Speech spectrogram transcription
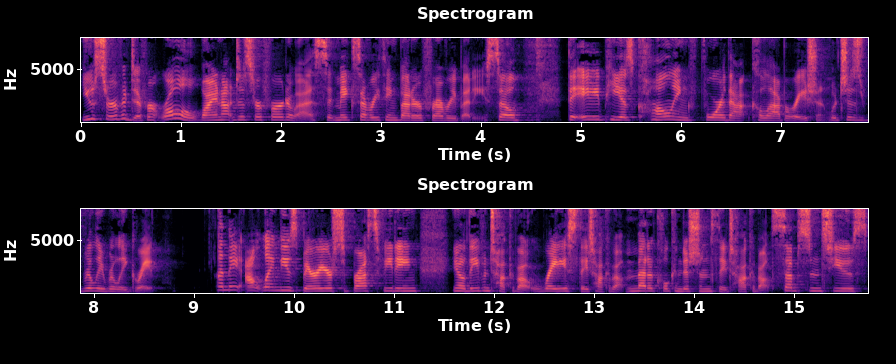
You serve a different role. Why not just refer to us? It makes everything better for everybody. So the AAP is calling for that collaboration, which is really, really great. And they outline these barriers to breastfeeding. You know, they even talk about race, they talk about medical conditions, they talk about substance use,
